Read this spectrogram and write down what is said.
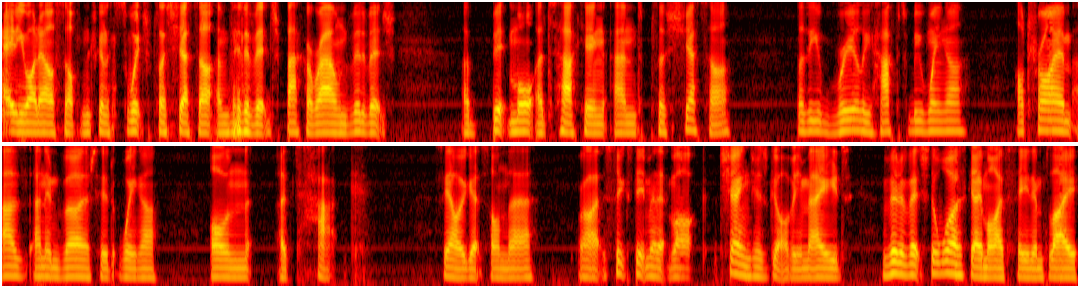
anyone else off, I'm just going to switch Placheta and Vidovic back around. Vidovic a bit more attacking. And Placheta, does he really have to be winger? I'll try him as an inverted winger on attack. See how he gets on there. Right, 60 minute mark. Change has got to be made. Vidovic, the worst game I've seen him play.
